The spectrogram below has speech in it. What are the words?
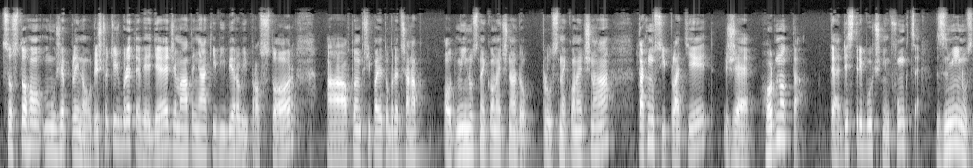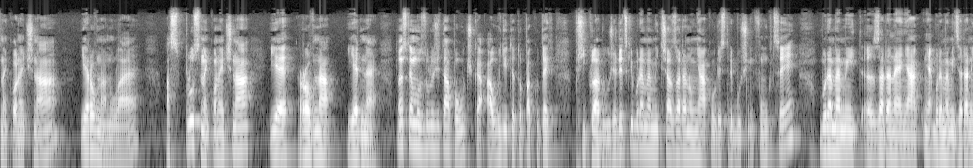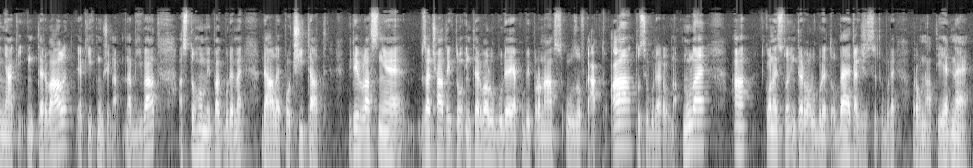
co z toho může plynout. Když totiž budete vědět, že máte nějaký výběrový prostor a v tom případě to bude třeba od minus nekonečna do plus nekonečna, tak musí platit, že hodnota té distribuční funkce z minus nekonečná je rovna nule a z plus nekonečná je rovna jedné. To je moc důležitá poučka a uvidíte to pak u těch příkladů, že vždycky budeme mít třeba zadanou nějakou distribuční funkci, budeme mít, eh, zadané nějak, budeme mít zadaný nějaký interval, jakých může nabývat a z toho my pak budeme dále počítat kdy vlastně začátek toho intervalu bude jakoby pro nás u úzovkách to A, to se bude rovnat nule a konec toho intervalu bude to B, takže se to bude rovnat jedné.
